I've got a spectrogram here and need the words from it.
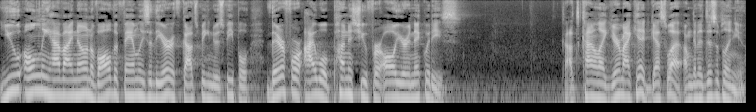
You only have I known of all the families of the earth, God speaking to his people, therefore I will punish you for all your iniquities. God's kind of like, You're my kid. Guess what? I'm going to discipline you.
